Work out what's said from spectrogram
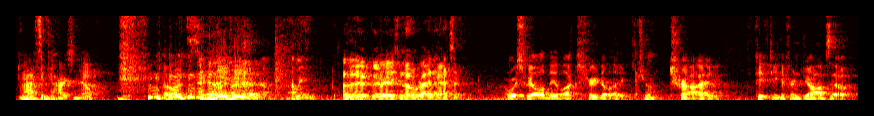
And that's even hard to know. Oh, it's hard to know. I mean, oh, There, there is no right answer. I wish we all had the luxury to like True. try 50 different jobs out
